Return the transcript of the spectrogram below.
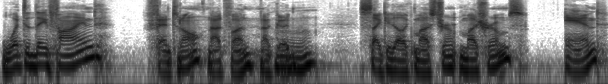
What did they find? Fentanyl, not fun, not good. Mm-hmm. Psychedelic mushroom, mushrooms, and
